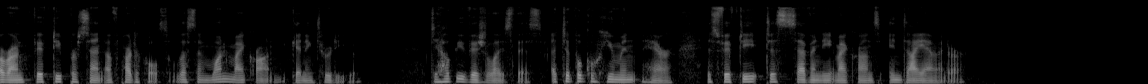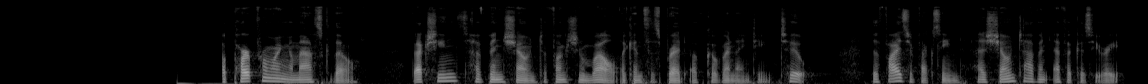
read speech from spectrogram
around 50% of particles less than 1 micron getting through to you. To help you visualize this, a typical human hair is 50 to 70 microns in diameter. Apart from wearing a mask, though, vaccines have been shown to function well against the spread of COVID 19 too. The Pfizer vaccine has shown to have an efficacy rate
